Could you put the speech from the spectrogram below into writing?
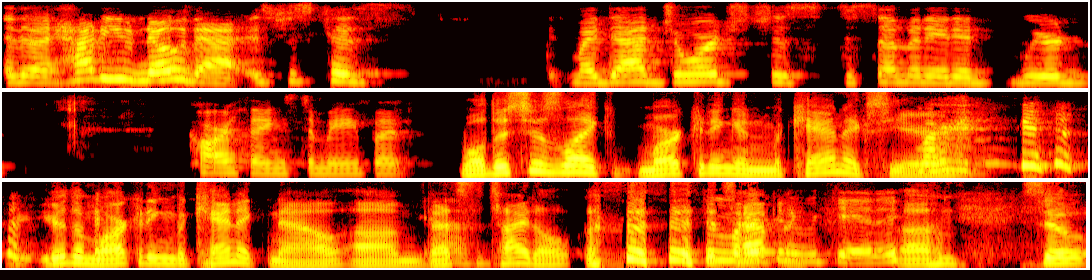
And they're like, "How do you know that?" It's just because my dad George just disseminated weird car things to me. But well, this is like marketing and mechanics here. Mark- You're the marketing mechanic now. Um, that's the title. the it's marketing happening. mechanic. Um, so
